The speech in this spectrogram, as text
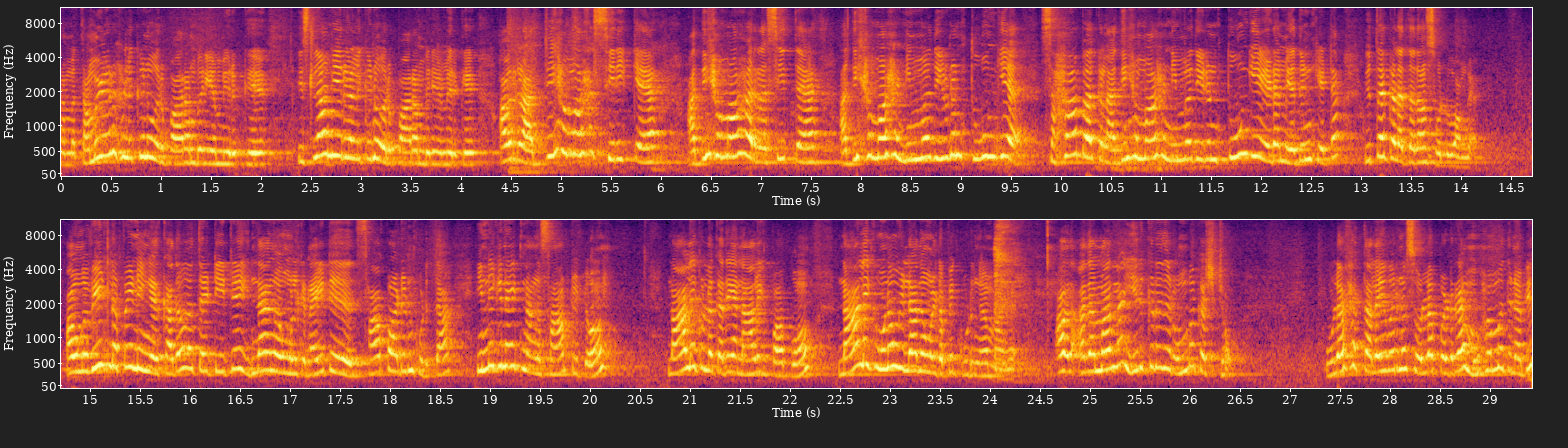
நம்ம தமிழர்களுக்குன்னு ஒரு பாரம்பரியம் இருக்கு இஸ்லாமியர்களுக்குன்னு ஒரு பாரம்பரியம் இருக்கு. அவர்கள் அதிகமாக சிரிக்க அதிகமாக ரசித்த அதிகமாக நிம்மதியுடன் தூங்கிய சஹாபாக்கள் அதிகமாக நிம்மதியுடன் தூங்கிய இடம் எதுன்னு கேட்டால் யுத்தக்களத்தை தான் சொல்லுவாங்க. அவங்க வீட்டில் போய் நீங்கள் கதவை தட்டிட்டு இந்தாங்க உங்களுக்கு நைட்டு சாப்பாடுன்னு கொடுத்தா இன்னைக்கு நைட் நாங்கள் சாப்பிட்டுட்டோம். நாளைக்குள்ள கதையை நாளைக்கு பார்ப்போம். நாளைக்கு உணவு இல்லாதவங்கள்ட்ட போய் கொடுங்கம்பாங்க. அதை மாதிரிலாம் இருக்கிறது ரொம்ப கஷ்டம். உலக தலைவர்னு சொல்லப்படுற முகமது நபி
